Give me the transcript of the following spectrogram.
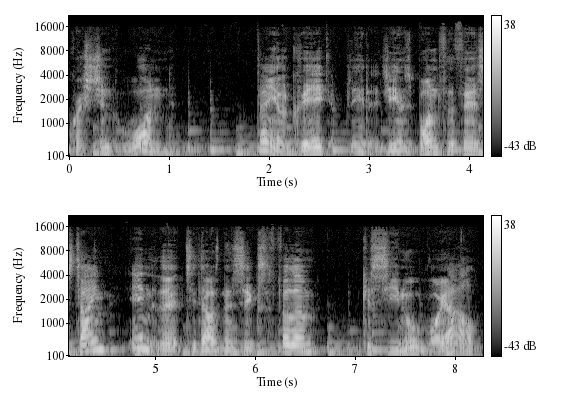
Question 1 Daniel Craig played James Bond for the first time in the 2006 film Casino Royale.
